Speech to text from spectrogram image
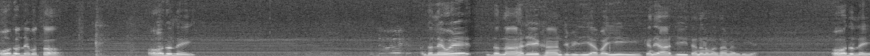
ਉਹ ਦੁੱਲੇ ਪੁੱਤ ਉਹ ਦੁੱਲੇ ਦੁੱਲੇ ਓਏ ਦੁੱਲਾ ਹਜੇ ਖਾਣ ਚ ਬੀਜੀ ਆ ਭਾਈ ਕਹਿੰਦੇ ਆਹ ਚੀਜ਼ ਤਾਂ ਇਹਨਾਂ ਨੂੰ ਮਸਾ ਮਿਲਦੀ ਹੈ ਉਹ ਦੁੱਲੇ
